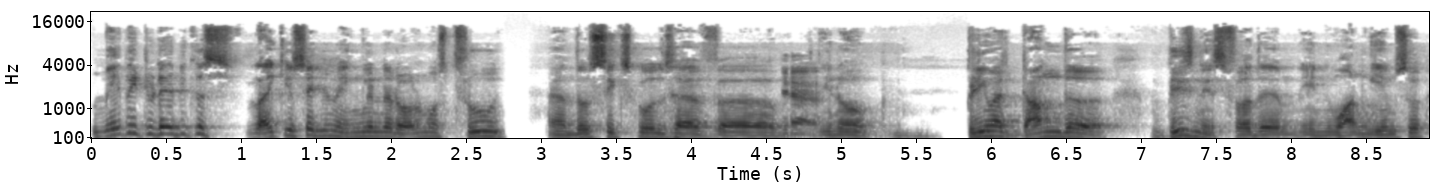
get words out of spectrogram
Maybe today, because like you said, you know, England are almost through. And those six goals have, uh, Yeah. you know, pretty much done the business for them in one game. So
